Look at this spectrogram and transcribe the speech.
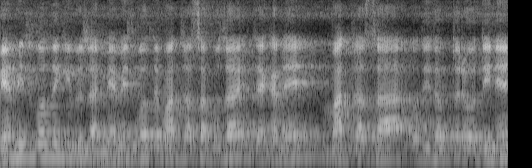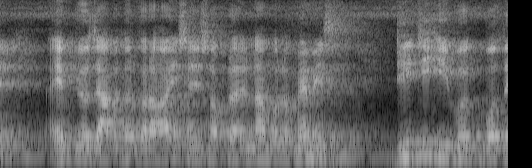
মেমিজ বলতে কি বোঝায়? মেমিজ বলতে মাদ্রাসা বোঝায়, যেখানে মাদ্রাসা অধিদপ্তরের অধীনে এমপিও যে আবেদন করা হয়, সেই সফটওয়্যারের নাম হলো মেমিস ডিটিই বলতে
